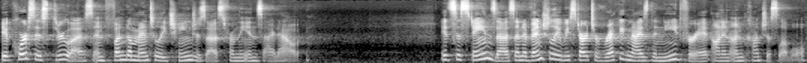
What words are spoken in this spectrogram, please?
It courses through us and fundamentally changes us from the inside out. It sustains us, and eventually we start to recognize the need for it on an unconscious level.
